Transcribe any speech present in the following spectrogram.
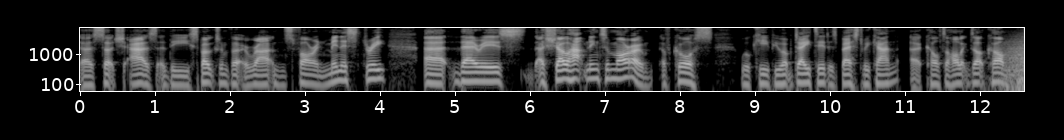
uh, such as the spokesman for Iran's foreign ministry, uh, there is a show happening tomorrow. Of course, we'll keep you updated as best we can at cultaholic.com.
